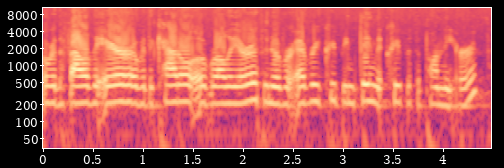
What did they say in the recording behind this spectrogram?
over the fowl of the air, over the cattle, over all the earth, and over every creeping thing that creepeth upon the earth.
